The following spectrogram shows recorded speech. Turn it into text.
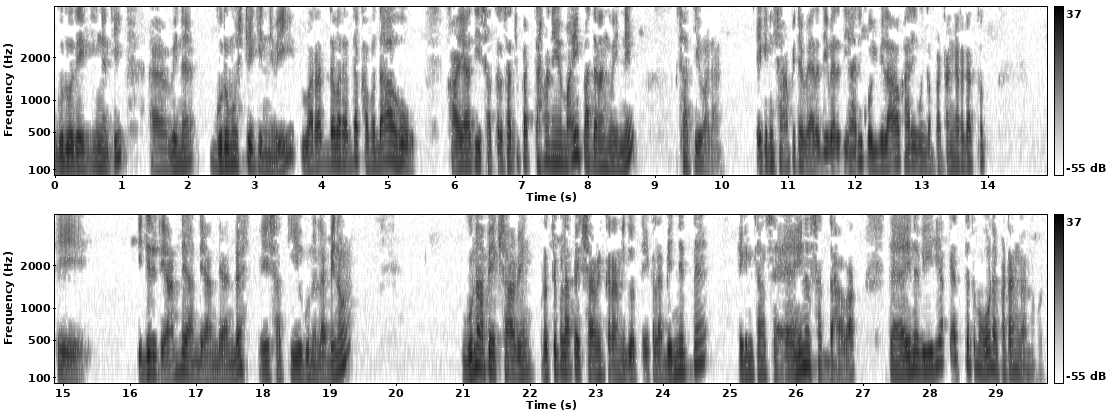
ගුරුවරයෙක්ගෙන් ඇති වෙන ගුරු මුෂ්ටියකින් නෙවෙයි වරද්ද වරද්ද කවදා හෝ කාය ආදී සතර සතිපට්ඨානයමයි පදනම් වෙන්නේ සතිය වඩන්න. ඒක නිසා අපිට වැරදි වැරදි හරි කොයි වෙලාවක හරි මම පටන් අරගත්තොත් ඒ ඉදිරියට යන්න යන්න යන්න යන්න ඒ සතියේ ගුණ ලැබෙනවා. ගුණ අපේක්ෂාවෙන් ප්‍රතිඵල අපේක්ෂාවෙන් කරන්න ගියොත් ඒක ලැබෙන්නේ නැහැ. ඒක නිසා සෑහෙන ශ්‍රද්ධාවක්, සෑහෙන වීරියක් ඇත්තටම ඕන පටන් ගන්නකොට.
